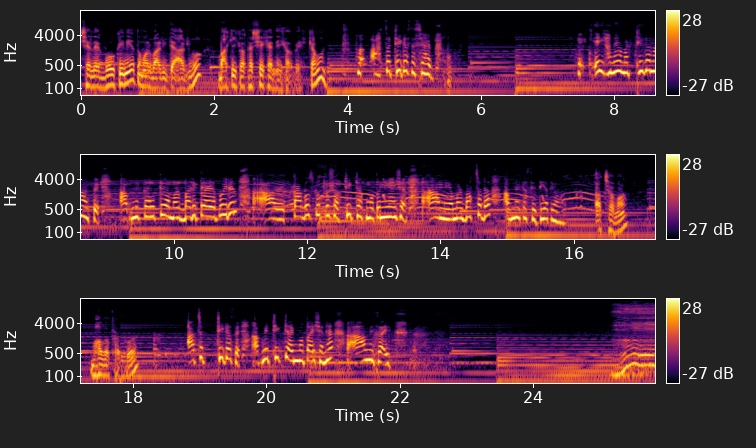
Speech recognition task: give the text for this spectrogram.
ছেলের বউকে নিয়ে তোমার বাড়িতে আসব। বাকি কথা সেখানেই হবে। কেমন? আচ্ছা ঠিক আছে সাহেব। এইখানে আমার ঠিকানা আছে। আপনি কালকে আমার বাড়িতে আয়া পড়েন আর কাগজপত্র সব ঠিকঠাক মতো নিয়ে আসেন। আমি আমার বাচ্চাটা আপনার কাছে দিয়ে দেব। আচ্ছা মা। ভালো থাকব হ্যাঁ? আচ্ছা ঠিক আছে। আপনি ঠিক টাইম মতো আসেন হ্যাঁ? আমি যাই। Oh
